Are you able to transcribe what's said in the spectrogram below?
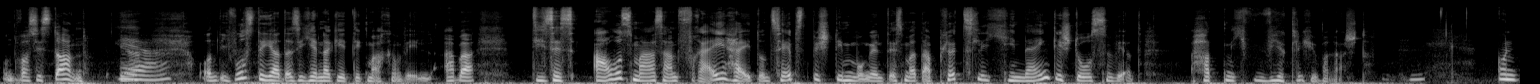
und was ist dann? Ja. ja. Und ich wusste ja, dass ich Energetik machen will, aber dieses Ausmaß an Freiheit und Selbstbestimmungen, das man da plötzlich hineingestoßen wird, hat mich wirklich überrascht. Und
